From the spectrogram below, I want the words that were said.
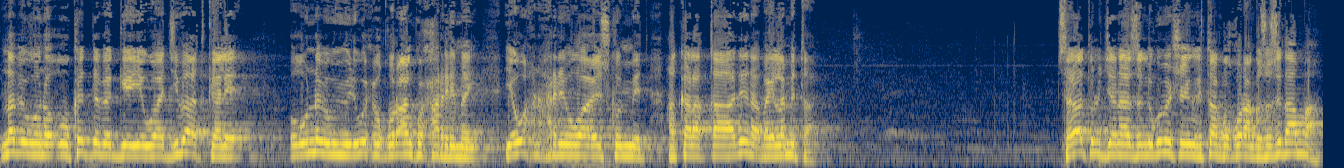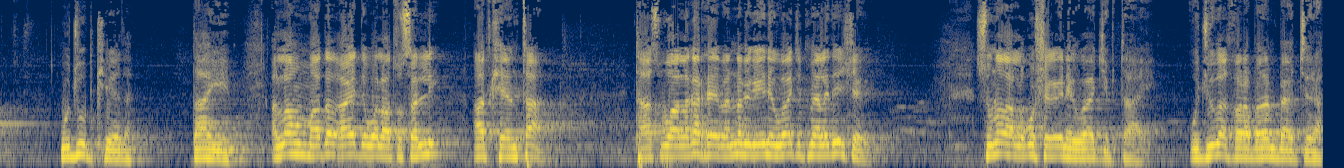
nabiguna uu ka dabageeyey waajibaad kale oo nabigu yidhi wuxuu qur'aanku xarimay iyo waxaan xarimay waa isku mid. Ha qaadina bay la mid tahay. Salaatuljanaaza laguma sheegin kitaabka qur'aanka soo sidaa maa wujuubkeeda ayib allahuma haddaad aayadda walaa tusalli aad keentaan. Taas waa laga reeba nabiga inay waajib maa ladiin sheegay sunnadaa lagu sheegay inay waajib tahay. Wujuubaad fara badan baa jira.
